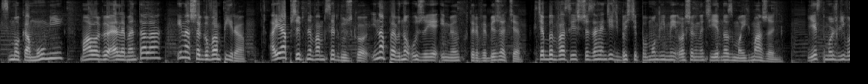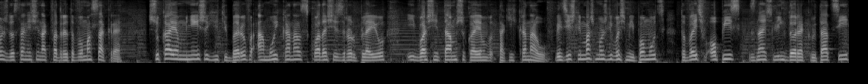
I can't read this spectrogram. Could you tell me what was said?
smoka mumii, małego elementala i naszego wampira. A ja przypnę wam serduszko i na pewno użyję imion, które wybierzecie. Chciałbym was jeszcze zachęcić, byście pomogli mi osiągnąć jedno z moich marzeń. Jest możliwość dostania się na kwadratową masakrę. Szukają mniejszych youtuberów, a mój kanał składa się z roleplayu i właśnie tam szukają takich kanałów. Więc jeśli masz możliwość mi pomóc, to wejdź w opis, znajdź link do rekrutacji,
